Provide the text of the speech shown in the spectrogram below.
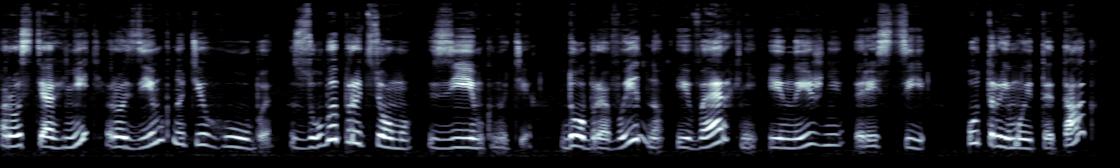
Розтягніть розімкнуті губи. Зуби при цьому зімкнуті. Добре видно і верхні, і нижні різці. Утримуйте так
